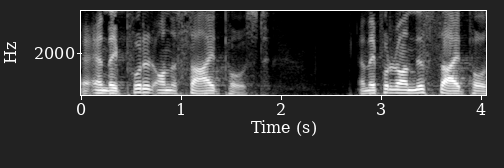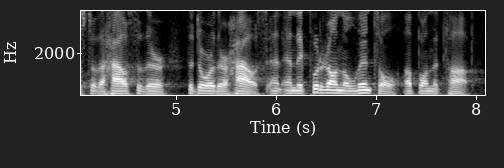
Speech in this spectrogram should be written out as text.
and they put it on the side post. And they put it on this side post of the house of their, the door of their house. And, and they put it on the lintel up on the top.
